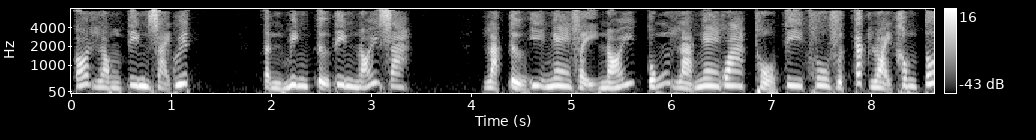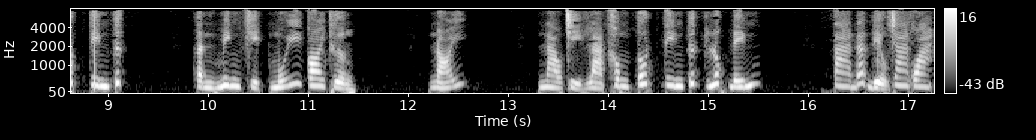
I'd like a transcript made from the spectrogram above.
Có lòng tin giải quyết. Tần Minh tự tin nói ra. Lạc tử y nghe vậy nói cũng là nghe qua thổ ti khu vực các loại không tốt tin tức. Tần Minh khịt mũi coi thường. Nói. Nào chỉ là không tốt tin tức lúc đến. Ta đã điều tra qua.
